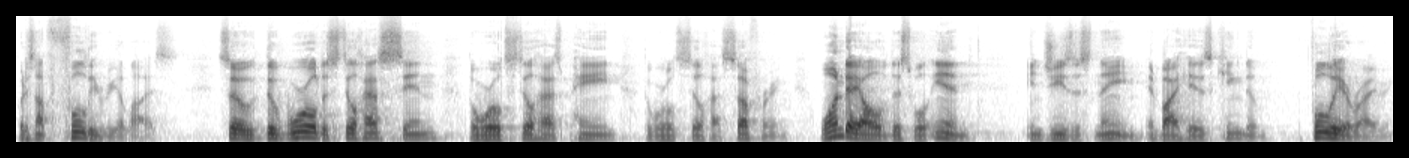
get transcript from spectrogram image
but it's not fully realized. So the world still has sin, the world still has pain, the world still has suffering. One day all of this will end in Jesus' name and by his kingdom fully arriving.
